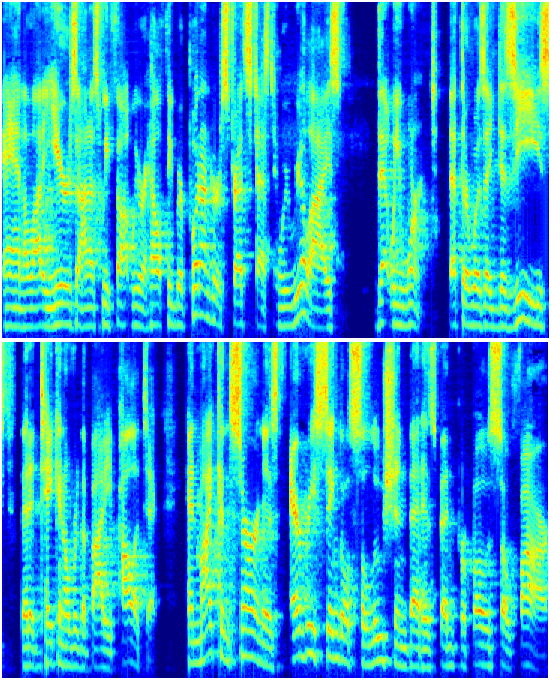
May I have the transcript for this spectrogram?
and a lot of years on us. We thought we were healthy. We were put under a stress test and we realized that we weren't, that there was a disease that had taken over the body politic. And my concern is every single solution that has been proposed so far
